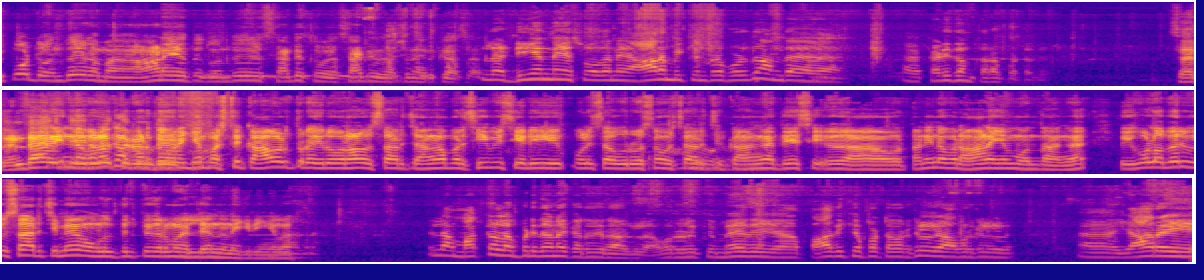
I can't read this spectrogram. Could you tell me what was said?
ரிப்போர்ட் வந்து நம்ம ஆணையத்துக்கு வந்து சாட்டிஸ்ஃபை சாட்டிஸ்ஃபேக்ஷன் இருக்கா சார்? இல்லை டிஎன்ஏ சோதனை ஆரம்பிக்கின்ற பொழுது அந்த கடிதம் தரப்பட்டது. இந்த வழக்கை பொறுத்த வரைக்கும் ஃபர்ஸ்ட் காவல்துறை இருபது நாள் விசாரிச்சாங்க. அப்புறம் சிபிசிஐடி போலீஸார் ஒரு வருஷம் விசாரிச்சிருக்காங்க. தேசிய ஒரு தனிநபர் ஆணையம் வந்தாங்க. இவ்வளோ பேர் விசாரிச்சுமே உங்களுக்கு திருப்திகரமா இல்லைன்னு நினைக்கிறீங்களா? இல்லை மக்கள் அப்படி தானே கருதுகிறார்கள். அவர்களுக்கு மேலே பாதிக்கப்பட்டவர்கள் அவர்கள் யாரை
